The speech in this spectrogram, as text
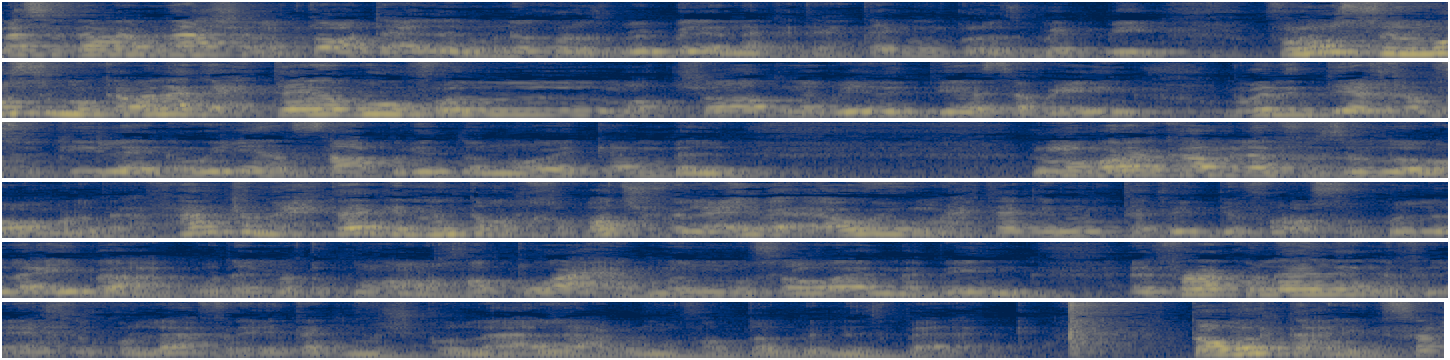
بس ده ما يمنعش إنك تقعد تقلل من نيكولاس بيبي لأنك هتحتاج نيكولاس بيبي في نص الموسم وكمان هتحتاجه في الماتشات ما بين الدقيقة 70 وبين الدقيقة 65 لأن ويليان صعب جدا إن هو يكمل المباراة كاملة في ظل العمر ده. فأنت محتاج إن أنت ما تخبطش في اللعيبة قوي ومحتاج إن أنت تدي فرص لكل لعيبة ودايما تكون على خط واحد من مساواه ما بين الفرق كلها لأن في الآخر كلها فرقتك مش كلها اللاعب المفضل بالنسبة لك. طولت عليك صح؟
